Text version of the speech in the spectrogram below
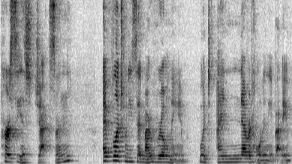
Perseus Jackson. I flinched when he said my real name, which I never told anybody.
